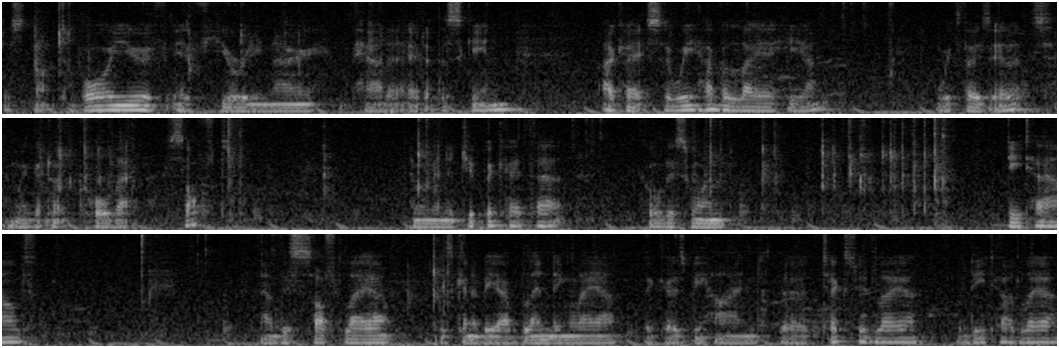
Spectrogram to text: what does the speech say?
just not to bore you if, if you already know how to edit the skin. Okay, so we have a layer here with those edits and we're going to call that soft and we're going to duplicate that, call this one detailed. Now this soft layer is going to be our blending layer that goes behind the textured layer or detailed layer.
